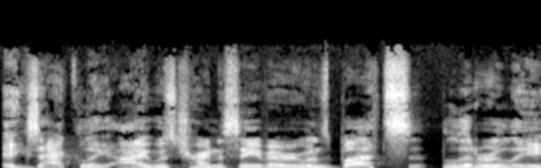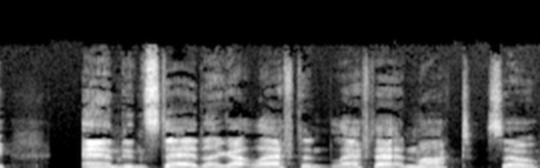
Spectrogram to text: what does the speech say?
Exactly. I was trying to save everyone's butts, literally, and instead I got laughed and laughed at and mocked. So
